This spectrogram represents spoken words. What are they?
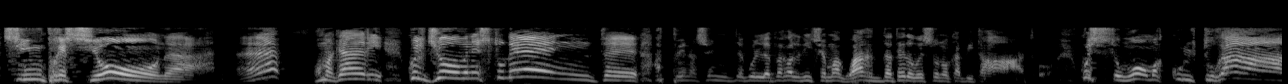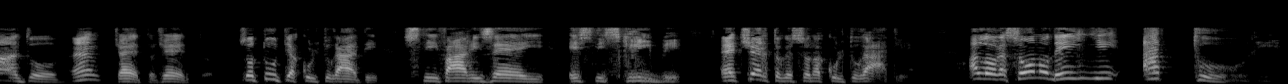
si impressiona. Eh? O magari quel giovane studente, appena sente quelle parole, dice: Ma guarda te dove sono capitato, questo è un uomo acculturato. Eh? Certo, certo sono tutti acculturati, sti farisei e sti scribi. È certo che sono acculturati. Allora sono degli attori,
